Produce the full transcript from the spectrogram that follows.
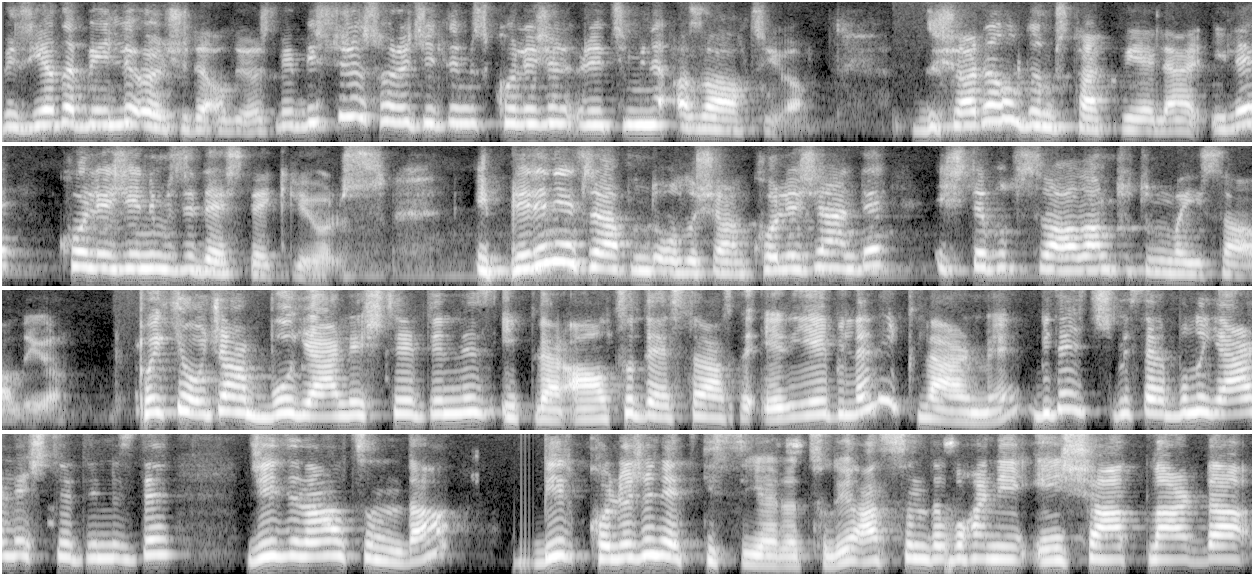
Biz ya da belli ölçüde alıyoruz ve bir süre sonra cildimiz kolajen üretimini azaltıyor. Dışarıdan aldığımız takviyeler ile kolajenimizi destekliyoruz. İplerin etrafında oluşan kolajen de işte bu sağlam tutunmayı sağlıyor. Peki hocam bu yerleştirdiğiniz ipler 6 destek aslında eriyebilen ipler mi? Bir de mesela bunu yerleştirdiğimizde cildin altında bir kolajen etkisi yaratılıyor. Aslında bu hani inşaatlarda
